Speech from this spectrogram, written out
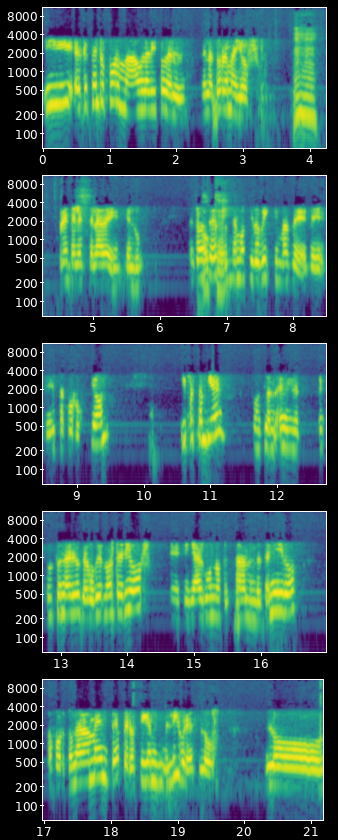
Y el que está en reforma, a un ladito del, de la Torre Mayor, frente a la estela de, luz. Entonces, pues, hemos sido víctimas de, de, de, esa corrupción. Y pues también eh, funcionarios del gobierno anterior, eh, que ya algunos están detenidos, afortunadamente, pero siguen libres los, los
